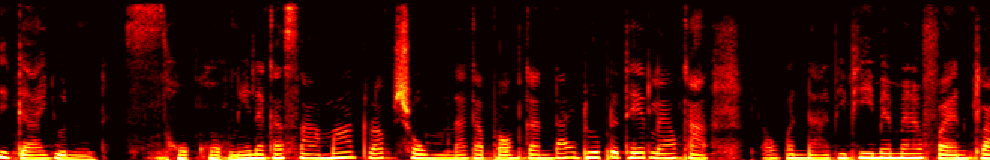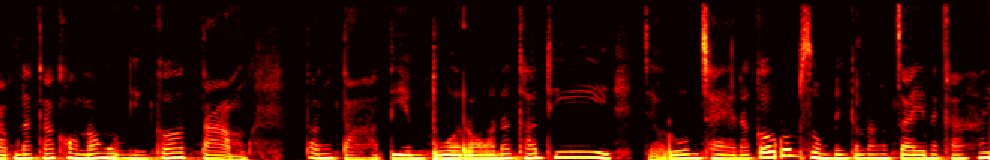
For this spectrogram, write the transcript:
จิกายน 66 นี้นะคะ สามารถรับชมนะคะ พร้อมกันได้ทั่วประเทศแล้วค่ะแล้วบรรดาพี่ๆแม่ๆแฟนคลับนะคะ ของน้องอุ๋งอิงก็ตามตั้งตาเตรียมตัวรอนะคะที่จะร่วมแชร์แล้วก็ร่วมส่งเป็นกำลังใจนะคะ ให้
